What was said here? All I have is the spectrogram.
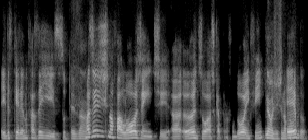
eles querendo fazer isso. Exato. Mas a gente não falou, gente, ah, antes, ou acho que aprofundou, enfim, Não, a gente não É, aprofundou.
